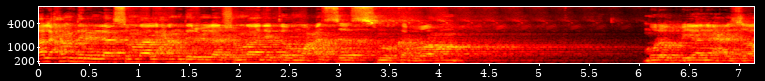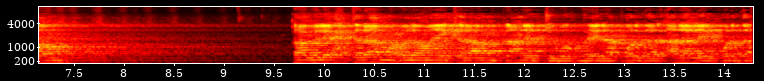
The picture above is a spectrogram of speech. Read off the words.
আলহামদুলিল্লাহ সুম্মা আলহামদুলিল্লাহ সম্মানিত মুআজ্জাজ মুকাররম মুরব্বিয়ান আজম কাবিল এহতারাম উলামায়ে কেরাম, প্রাণের যুবক ভাইরা পর্দার আড়ালে পর্দা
